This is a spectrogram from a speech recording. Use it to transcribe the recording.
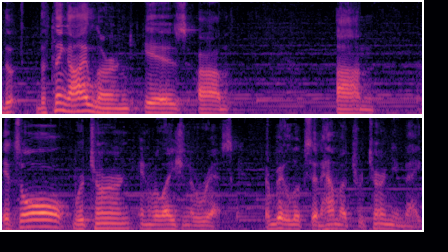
the, the thing I learned is um, um, it's all return in relation to risk. Everybody looks at how much return you make,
